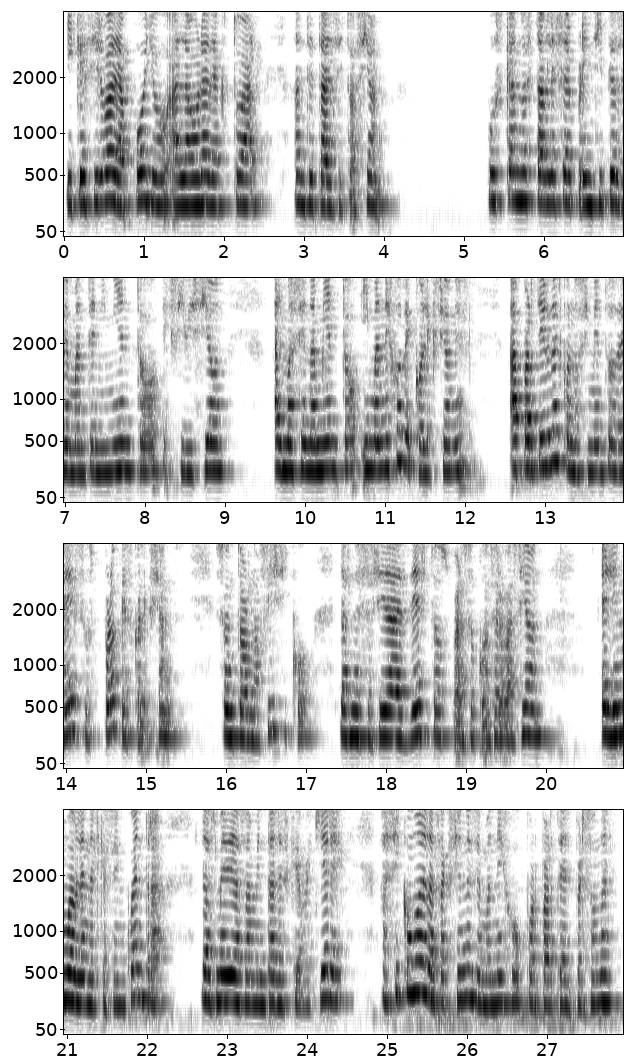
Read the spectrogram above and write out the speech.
y que sirva de apoyo a la hora de actuar ante tal situación, buscando establecer principios de mantenimiento, exhibición, almacenamiento y manejo de colecciones a partir del conocimiento de sus propias colecciones, su entorno físico, las necesidades de estos para su conservación, el inmueble en el que se encuentra, las medidas ambientales que requiere, así como de las acciones de manejo por parte del personal.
